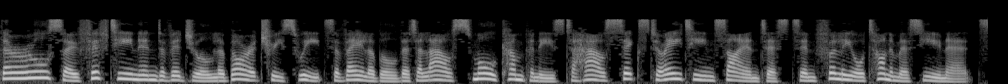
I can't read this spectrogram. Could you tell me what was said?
There are also 15 individual laboratory suites available that allow small companies to house 6 to 18 scientists in fully autonomous units.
